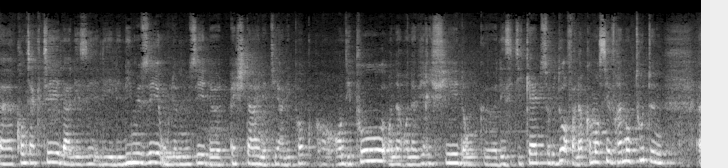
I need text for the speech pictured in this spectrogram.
euh, contacté les, les, musées où le musée de Pechstein était à l'époque en, dépôt. On a, on a vérifié donc les étiquettes sur le dos. Enfin, on a commencé vraiment tout un,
